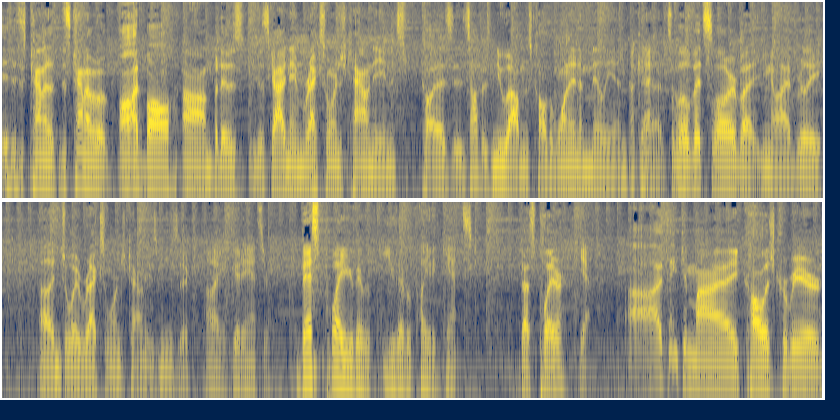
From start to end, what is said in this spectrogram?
is kind of this kind of an oddball, um, but it was this guy named Rex Orange County, and it's called, it's, it's off his new album. It's called One in a Million. Okay, Uh, it's a little bit slower, but you know I really uh, enjoy Rex Orange County's music. I like a good answer. Best player you've ever you've ever played against? Best player? Yeah. Uh, I think in my college career,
